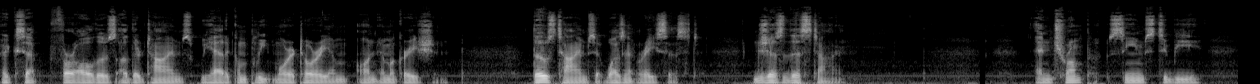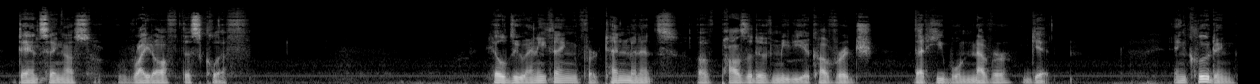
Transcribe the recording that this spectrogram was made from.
Except for all those other times we had a complete moratorium on immigration. Those times it wasn't racist. Just this time. And Trump seems to be dancing us right off this cliff. He'll do anything for 10 minutes of positive media coverage that he will never get, including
